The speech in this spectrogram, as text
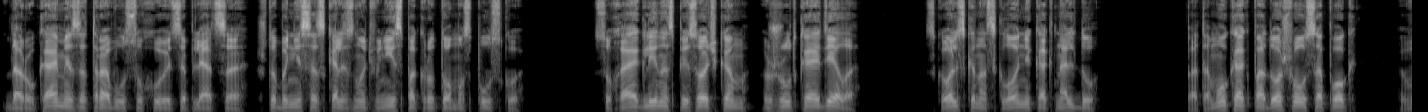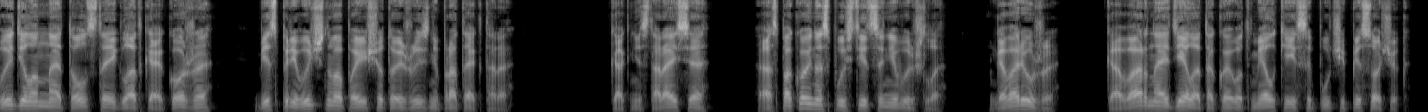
да руками за траву сухую цепляться, чтобы не соскользнуть вниз по крутому спуску. Сухая глина с песочком — жуткое дело. Скользко на склоне, как на льду. Потому как подошва у сапог, выделанная толстая и гладкая кожа, без привычного по еще той жизни протектора. Как ни старайся, а спокойно спуститься не вышло. Говорю же, коварное дело такой вот мелкий и сыпучий песочек.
